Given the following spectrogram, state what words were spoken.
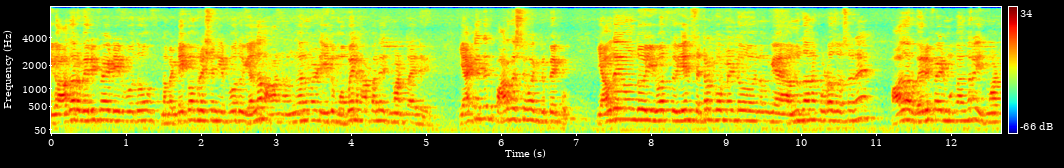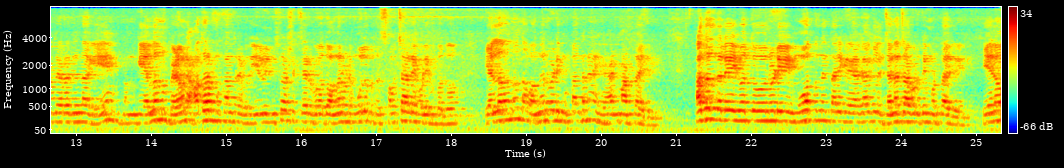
ಈಗ ಆಧಾರ್ ವೆರಿಫೈಡ್ ಇರ್ಬೋದು, ನಮ್ಮ ಟೇಕ್ ಆಪರೇಷನ್ ಇರ್ಬೋದು, ಎಲ್ಲ ಅಂಗನವಾಡಿ ಇದು ಮೊಬೈಲ್ ಆ್ಯಪಲ್ಲೇ ಇದು ಮಾಡ್ತಾ ಇದ್ದೀವಿ. ಯಾಕೆಂದ್ರೆ ಪಾರದರ್ಶಕವಾಗಿರ್ಬೇಕು. ಯಾವುದೇ ಒಂದು ಇವತ್ತು ಏನು ಸೆಂಟ್ರಲ್ ಗೌರ್ಮೆಂಟ್ ನಮಗೆ ಅನುದಾನ ಕೊಡೋದು ಅಷ್ಟೇ ಆಧಾರ್ ವೆರಿಫೈಡ್ ಮುಖಾಂತರ ಇದು ಮಾಡ್ತಾ ಇರೋದ್ರಿಂದಾಗಿ ನಮಗೆ ಎಲ್ಲನೂ ಬೆಳವಣಿಗೆ, ಆಧಾರ್ ಮುಖಾಂತರ ಇರ್ಬೋದು, ಇಲ್ಲಿ ಇನ್ಫ್ರಾಸ್ಟ್ರಕ್ಚರ್ ಇರ್ಬೋದು, ಅಂಗನವಾಡಿ ಮೂಲಭೂತ ಶೌಚಾಲಯಗಳು ಇರ್ಬೋದು, ಎಲ್ಲವನ್ನು ನಾವು ಅಂಗನವಾಡಿ ಮುಖಾಂತರ ಆ್ಯಡ್ ಮಾಡ್ತಾ ಇದ್ದೀವಿ. ಅದಲ್ಲದೆ ಇವತ್ತು ನೋಡಿ ಮೂವತ್ತೊಂದನೇ ತಾರೀಕು ಈಗಾಗಲೇ ಜನಜಾಗೃತಿ ಮಾಡ್ತಾ ಇದ್ದೀವಿ. ಏನೋ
